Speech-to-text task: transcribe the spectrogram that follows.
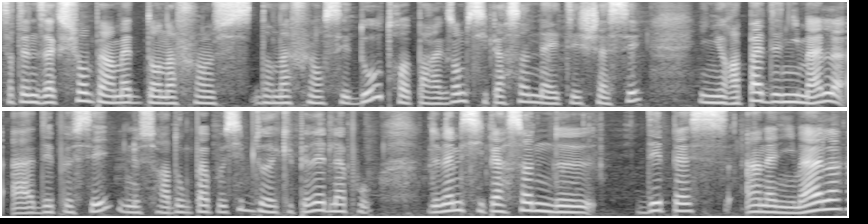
Certaines actions permettent d'en influence- d'en influencer d'autres. Par exemple, si personne n'a été chassé, il n'y aura pas d'animal à dépecer. Il ne sera donc pas possible de récupérer de la peau. De même, si personne ne d'épaisse un animal,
